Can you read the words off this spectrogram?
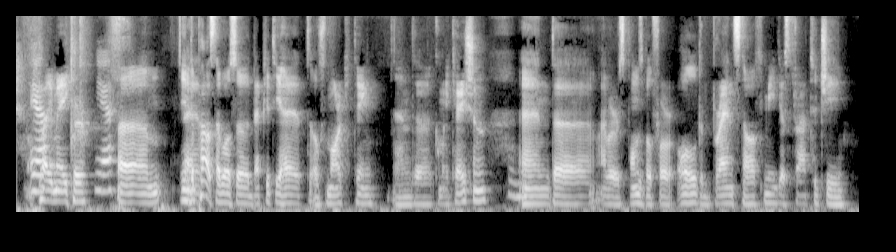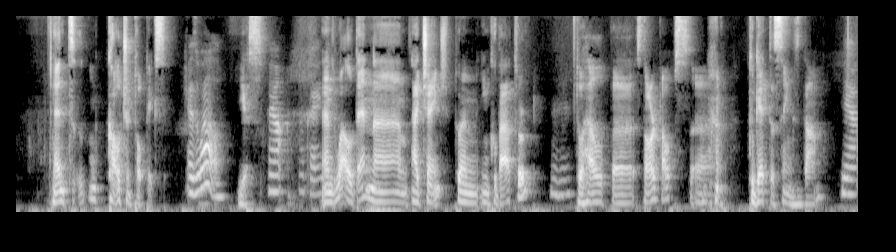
yeah. playmaker. Yes. Um, in the past, I was a deputy head of marketing and uh, communication. Mm-hmm. And uh, I was responsible for all the brand stuff, media strategy, and culture topics. As well? Yes. Yeah, okay. And well, then um, I changed to an incubator mm-hmm. to help uh, startups uh, to get the things done. Yeah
